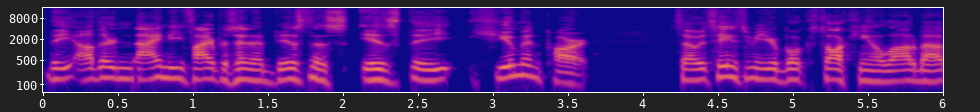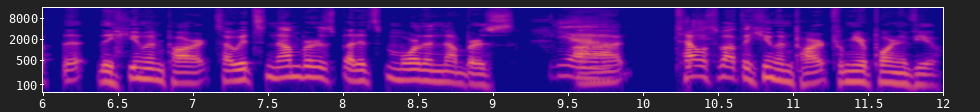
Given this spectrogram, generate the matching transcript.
the other 95% of business is the human part. So it seems to me your book's talking a lot about the, the human part. So it's numbers, but it's more than numbers. Yeah. Uh, tell us about the human part from your point of view.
